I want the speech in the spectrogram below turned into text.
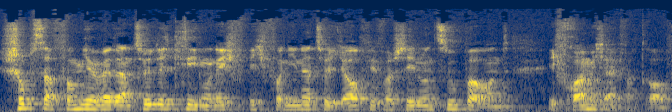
Schubser von mir wird er natürlich kriegen und ich, ich von ihm natürlich auch. Wir verstehen uns super und ich freue mich einfach drauf.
